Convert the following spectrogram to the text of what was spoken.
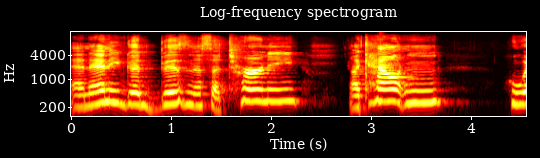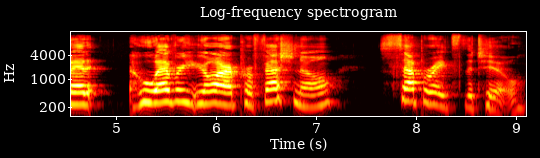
And any good business attorney, accountant, whoever you are, professional, separates the two.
